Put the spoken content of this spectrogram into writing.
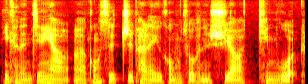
你可能今天要呃公司。指派了一个工作，可能需要 teamwork，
